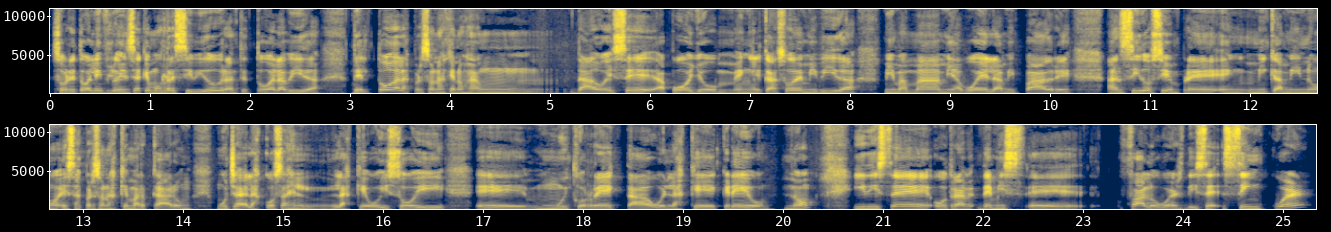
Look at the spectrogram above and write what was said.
sobre toda la influencia que hemos recibido durante toda la vida de todas las personas que nos han dado ese apoyo. En el caso de mi vida, mi mamá, mi abuela, mi padre, han sido siempre en mi camino esas personas que marcaron muchas de las cosas en las que hoy soy eh, muy correcta o en las que creo, ¿no? Y dice otra de mis eh, followers, dice, Sinquare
